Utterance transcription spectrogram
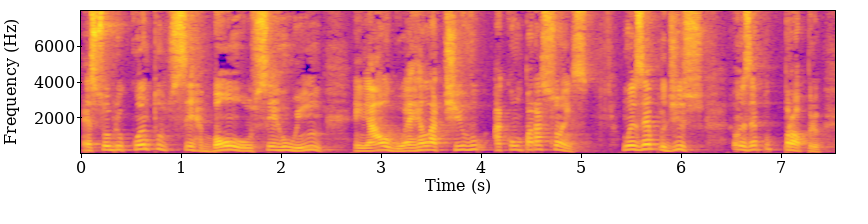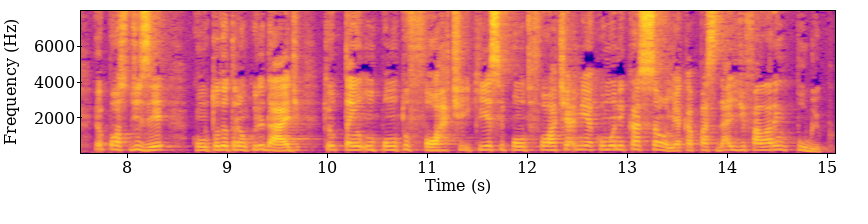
é sobre o quanto ser bom ou ser ruim em algo é relativo a comparações. Um exemplo disso um exemplo próprio. Eu posso dizer com toda tranquilidade que eu tenho um ponto forte e que esse ponto forte é a minha comunicação, a minha capacidade de falar em público.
